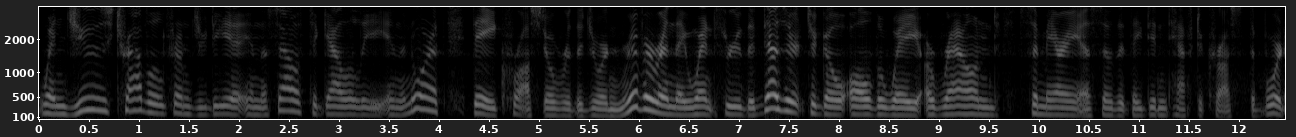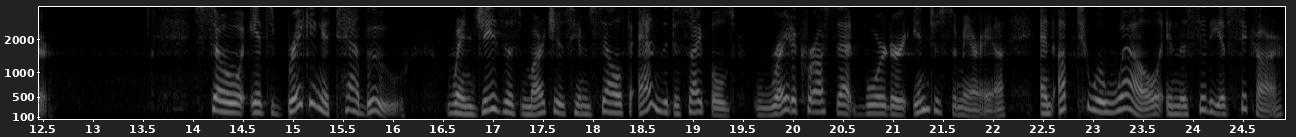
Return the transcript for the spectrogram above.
when Jews traveled from Judea in the south to Galilee in the north, they crossed over the Jordan River and they went through the desert to go all the way around Samaria so that they didn't have to cross the border. So it's breaking a taboo when Jesus marches himself and the disciples right across that border into Samaria and up to a well in the city of Sychar,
